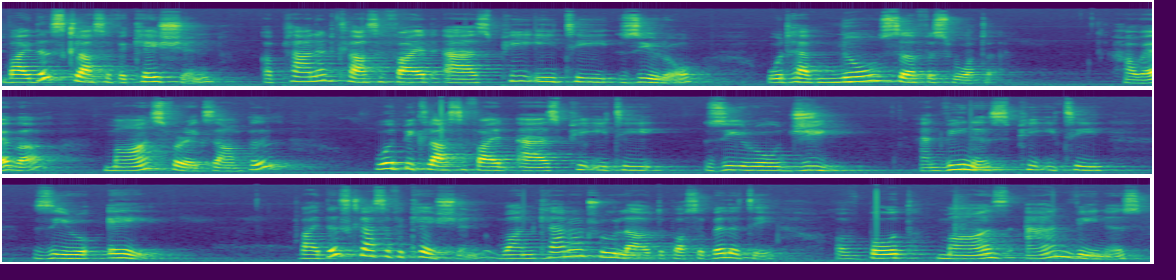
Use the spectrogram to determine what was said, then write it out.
By this classification, a planet classified as PET0 would have no surface water. However, Mars, for example, would be classified as PET0G and Venus PET0A. By this classification, one cannot rule out the possibility of both Mars and Venus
